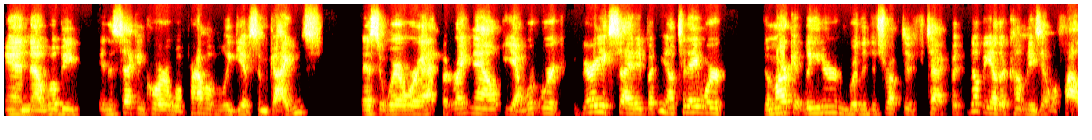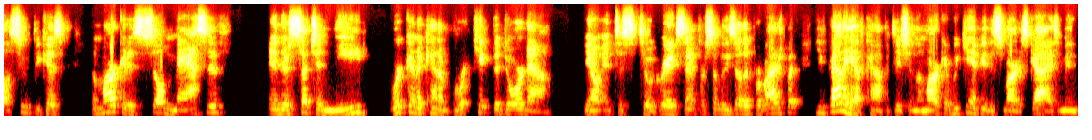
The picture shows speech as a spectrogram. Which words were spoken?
and uh, we'll be in the second quarter. We'll probably give some guidance as to where we're at. But right now, yeah, we're, we're very excited. But you know, today we're the market leader. We're the disruptive tech, but there'll be other companies that will follow suit because the market is so massive and there's such a need. We're going to kind of kick the door down, you know, and to, to a great extent for some of these other providers. But you've got to have competition in the market. We can't be the smartest guys. I mean,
